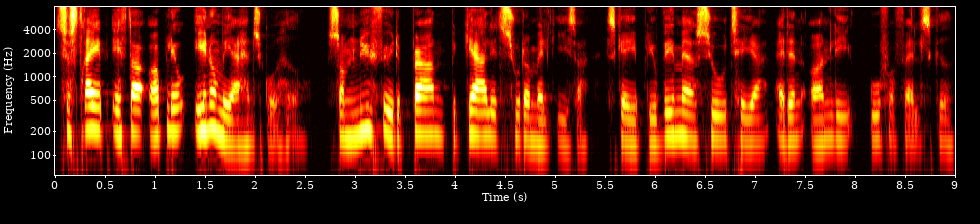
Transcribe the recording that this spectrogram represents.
Så stræb efter at opleve endnu mere af hans godhed. Som nyfødte børn begærligt sutter mælk i sig, skal I blive ved med at suge til jer af den åndelige, uforfalskede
